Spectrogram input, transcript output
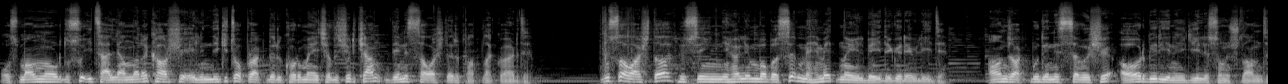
Osmanlı ordusu İtalyanlara karşı elindeki toprakları korumaya çalışırken deniz savaşları patlak verdi. Bu savaşta Hüseyin Nihal'in babası Mehmet Nail Bey de görevliydi. Ancak bu deniz savaşı ağır bir yenilgiyle sonuçlandı.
